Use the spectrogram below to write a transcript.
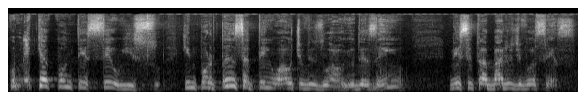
Como é que aconteceu isso? Que importância tem o audiovisual e o desenho nesse trabalho de vocês,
